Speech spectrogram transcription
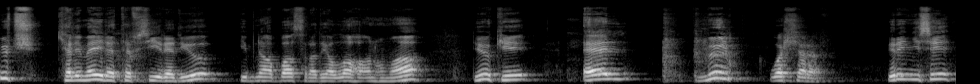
Üç kelimeyle tefsir ediyor İbn Abbas radıyallahu anhuma. Diyor ki el mülk ve şeref. Birincisi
